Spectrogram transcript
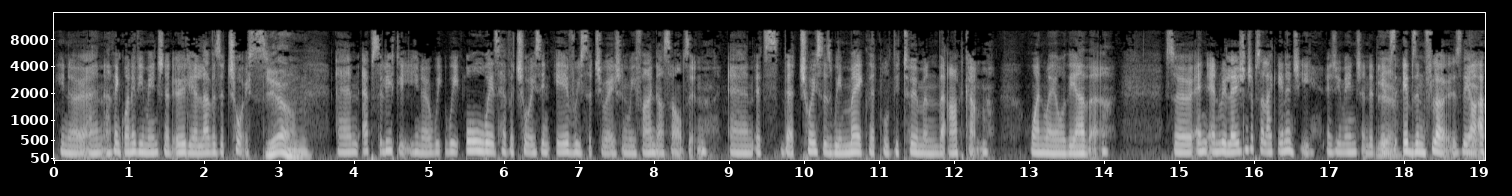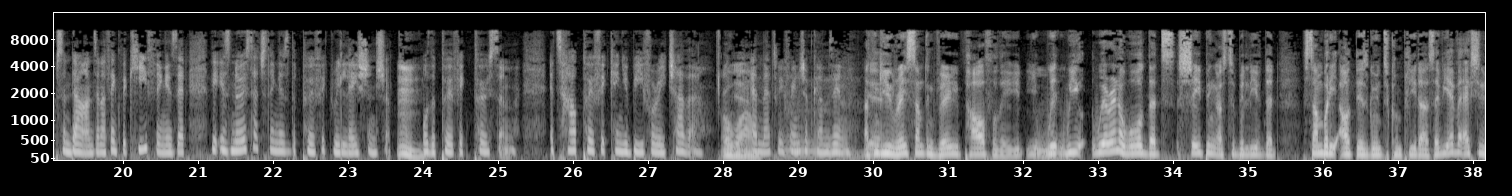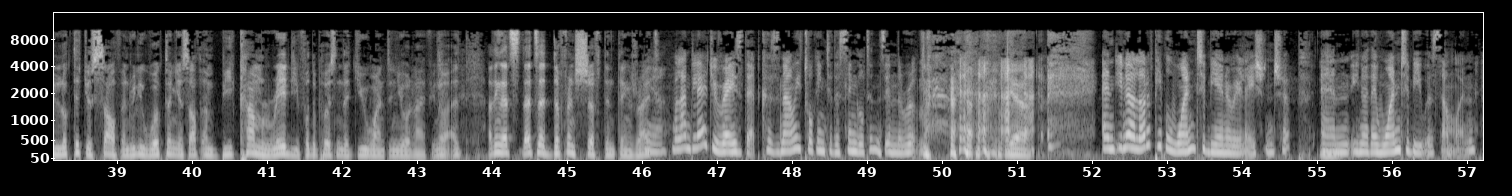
You know, and I think one of you mentioned it earlier, love is a choice. Yeah. Mm. And absolutely, you know, we, we always have a choice in every situation we find ourselves in. And it's the choices we make that will determine the outcome one way or the other. So, and, and relationships are like energy, as you mentioned. It ebbs, Yeah. ebbs and flows. There are ups and downs. And I think the key thing is that there is no such thing as the perfect relationship Mm. or the perfect person. It's how perfect can you be for each other? Oh wow. And that's where friendship comes in. I think you raised something very powerful there. You, you, we, mm. we, we're in a world that's shaping us to believe that somebody out there is going to complete us. Have you ever actually looked at yourself and really worked on yourself and become ready for the person that you want in your life? You know, I, I think that's, that's a different shift in things, right? Yeah. Well, I'm glad you raised that because now we're talking to the singletons in the room. yeah. And you know, a lot of people want to be in a relationship mm-hmm. and, you know, they want to be with someone,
